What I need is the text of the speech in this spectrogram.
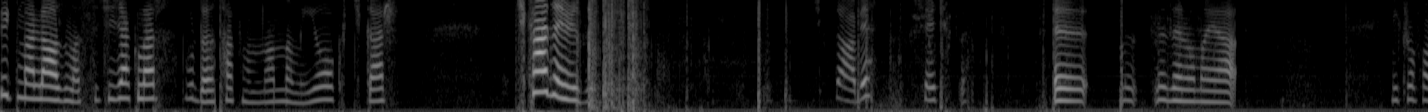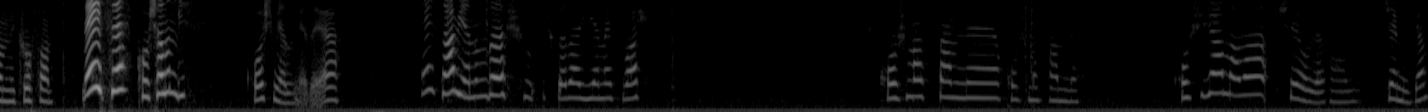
Büyük ihtimal lazıma sıçacaklar. Burada takmamın anlamı yok. Çıkar. Çıkar demir. Çıktı abi. Şey çıktı. Ee, neden ona ya? Mikrofon mikrofon. Neyse koşalım biz. Koşmayalım ya da ya. Neyse abi yanımda şu, şu kadar yemek var. Koşmazsam ne? Koşmasam ne? Koşacağım ama şey olacak abi. Sıçamayacağım.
